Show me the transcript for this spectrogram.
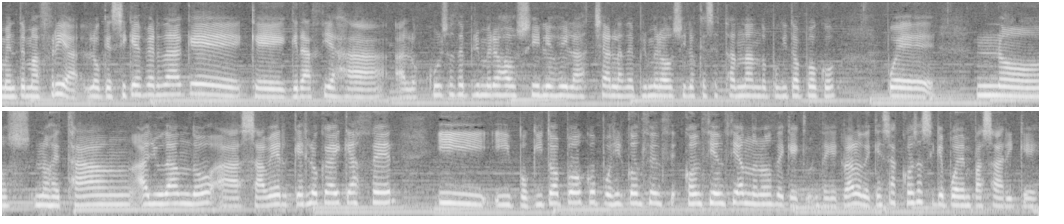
mente más fría. Lo que sí que es verdad que, que gracias a, a, los cursos de primeros auxilios y las charlas de primeros auxilios que se están dando poquito a poco, pues nos, nos están ayudando a saber qué es lo que hay que hacer y, poquito a poco pues ir concienciándonos de que, de que claro de que esas cosas sí que pueden pasar y que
